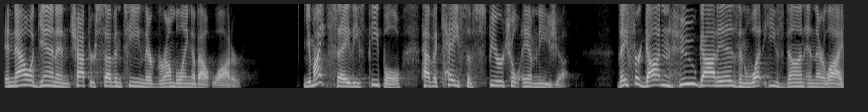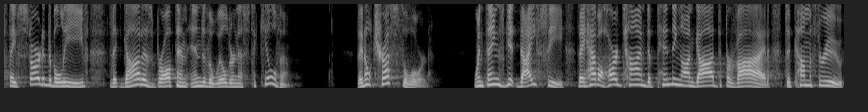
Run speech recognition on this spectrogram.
And now again in chapter 17, they're grumbling about water. You might say these people have a case of spiritual amnesia. They've forgotten who God is and what He's done in their life. They've started to believe that God has brought them into the wilderness to kill them. They don't trust the Lord. When things get dicey, they have a hard time depending on God to provide, to come through.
